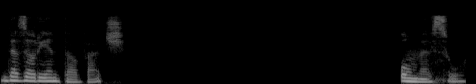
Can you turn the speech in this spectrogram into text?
Dezorientować. Umysł.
